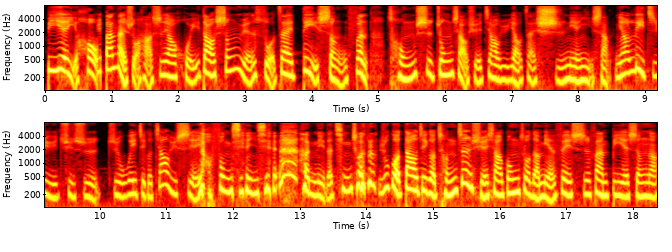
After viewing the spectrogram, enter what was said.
毕业以后，一般来说哈是要回到生源所在地省份从事中小学教育，要在十年以上。你要立志于去是就为这个教育事业要奉献一些 你的青。青春。如果到这个城镇学校工作的免费师范毕业生呢，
